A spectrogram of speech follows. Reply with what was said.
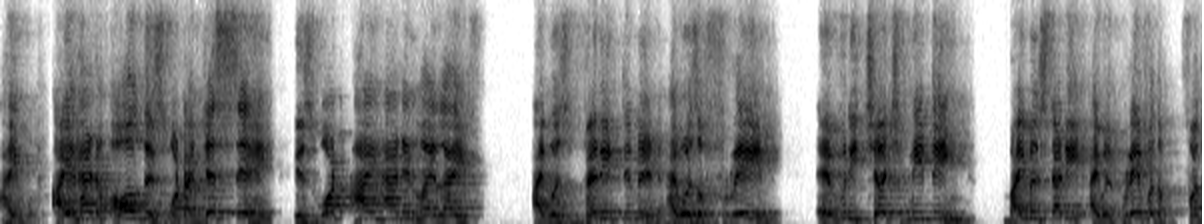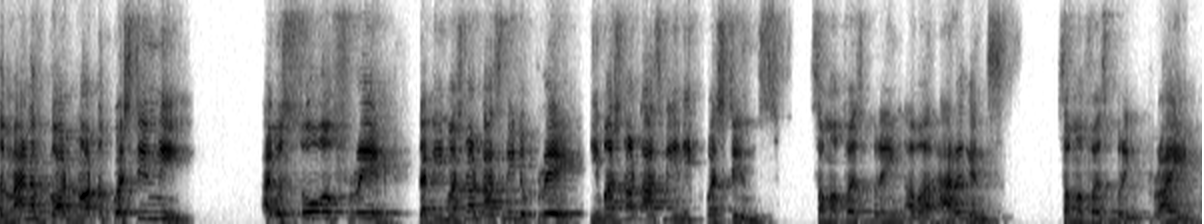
I, I had all this. What I'm just saying is what I had in my life. I was very timid. I was afraid. Every church meeting, Bible study, I will pray for the, for the man of God not to question me. I was so afraid that he must not ask me to pray. He must not ask me any questions. Some of us bring our arrogance. Some of us bring pride.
